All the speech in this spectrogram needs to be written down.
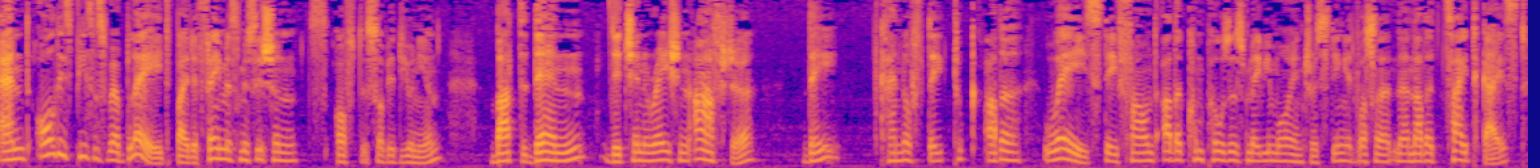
and all these pieces were played by the famous musicians of the Soviet Union, but then the generation after, they kind of, they took other ways. They found other composers maybe more interesting. It was a, another zeitgeist.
